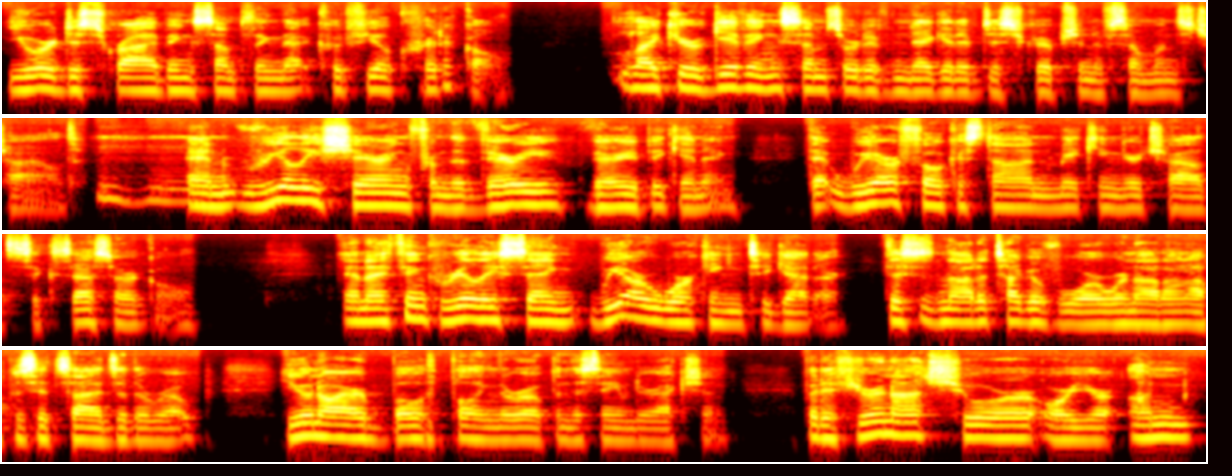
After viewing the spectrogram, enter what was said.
you are describing something that could feel critical, like you're giving some sort of negative description of someone's child. Mm-hmm. And really sharing from the very, very beginning that we are focused on making your child's success our goal. And I think really saying we are working together. This is not a tug of war. We're not on opposite sides of the rope. You and I are both pulling the rope in the same direction. But if you're not sure or you're un,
